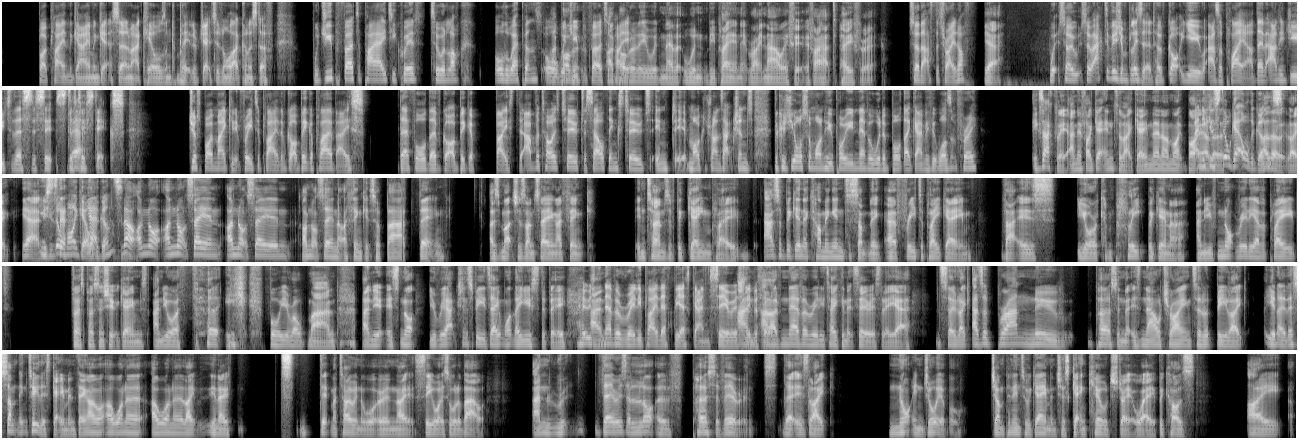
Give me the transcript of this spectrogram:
by playing the game and getting a certain amount of kills and completed objectives and all that kind of stuff. Would you prefer to pay eighty quid to unlock all the weapons, or I would you prefer to I pay? it? probably would never, wouldn't be playing it right now if it if I had to pay for it. So that's the trade off. Yeah, So, so Activision Blizzard have got you as a player. They've added you to their sti- statistics just by making it free to play. They've got a bigger player base, therefore they've got a bigger base to advertise to, to sell things to, to in in microtransactions. Because you're someone who probably never would have bought that game if it wasn't free, exactly. And if I get into that game, then I might buy. and you can still get all the guns. Other, like yeah, and you can still might get all the guns. No, I'm not. I'm not saying. I'm not saying. I'm not saying that I think it's a bad thing, as much as I'm saying I think, in terms of the gameplay, as a beginner coming into something a free to play game that is you're a complete beginner and you've not really ever played first person shooter games and you're a 34 year old man and you, it's not your reaction speeds ain't what they used to be Who's and- never really played FPS games seriously and, before? and I've never really taken it seriously. Yeah. So like as a brand new person that is now trying to be like, you know, there's something to this gaming thing. I I want to I want to like you know dip my toe in the water and like see what it's all about. And r- there is a lot of perseverance that is like not enjoyable. Jumping into a game and just getting killed straight away because I uh,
